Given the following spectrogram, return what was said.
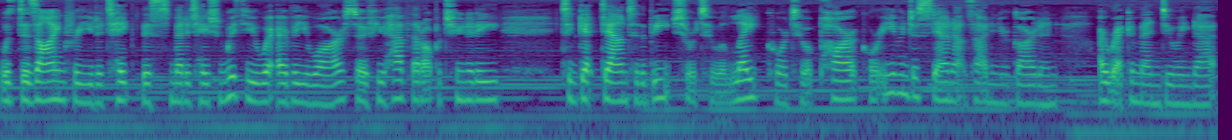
was designed for you to take this meditation with you wherever you are. So if you have that opportunity to get down to the beach or to a lake or to a park or even just stand outside in your garden, I recommend doing that.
